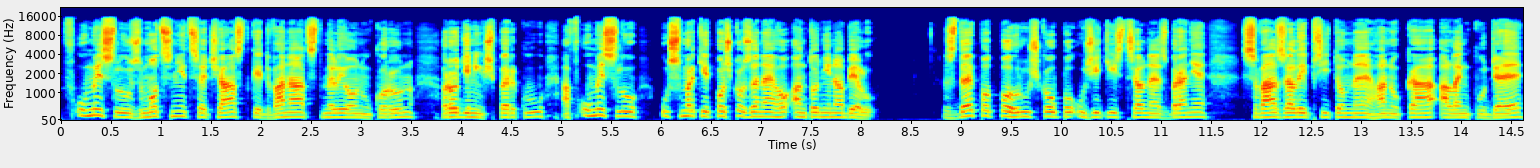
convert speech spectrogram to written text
v úmyslu zmocnit se částky 12 milionů korun rodinných šperků a v úmyslu usmrtit poškozeného Antonína Bělu. Zde pod pohrůžkou použití střelné zbraně svázali přítomné Hanu K. a Lenku D.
